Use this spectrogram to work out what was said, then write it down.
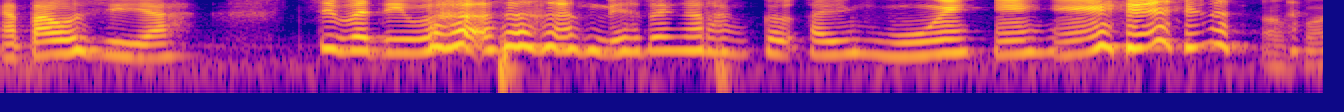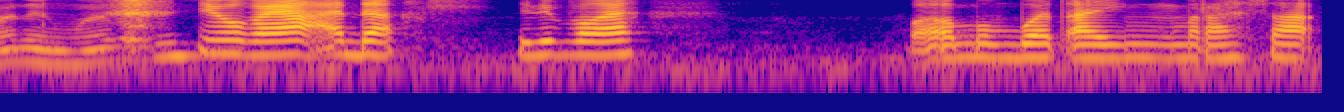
Nggak tahu sih ya. Tiba-tiba tangan dia tuh ngerangkul Aing mueh apaan yang mana sih? Ya pokoknya ada jadi pokoknya uh, membuat Aing merasa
